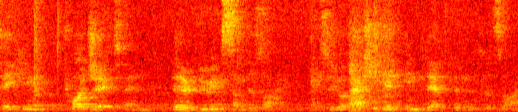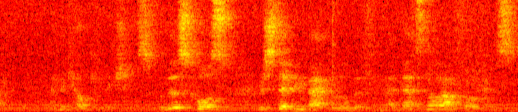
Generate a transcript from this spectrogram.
taking a project and they're doing some design. So you'll actually get in depth in the design and the calculations. For this course, we're stepping back a little bit from that. That's not our focus.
